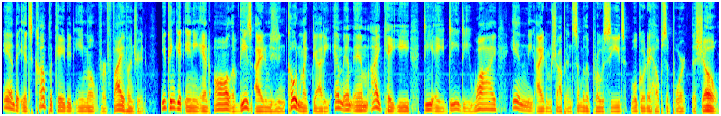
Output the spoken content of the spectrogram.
and the It's Complicated emote for 500. You can get any and all of these items using code Mike Daddy M M M I K E D A D D Y in the item shop, and some of the proceeds will go to help support the show.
